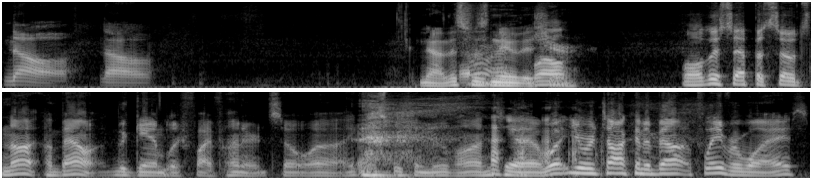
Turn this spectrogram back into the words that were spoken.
No, no. No, this was Alright, new this well- year. Well, this episode's not about the Gambler 500, so uh, I guess we can move on to what you were talking about flavor wise.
